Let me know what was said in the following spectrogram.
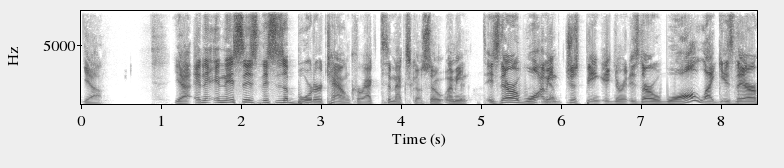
Yeah. Yeah, and and this is this is a border town, correct, to Mexico. So I mean, is there a wall? I mean, just being ignorant, is there a wall? Like, is there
